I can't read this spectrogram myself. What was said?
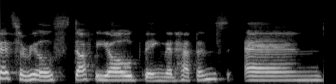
that's a real stuffy old thing that happens. And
